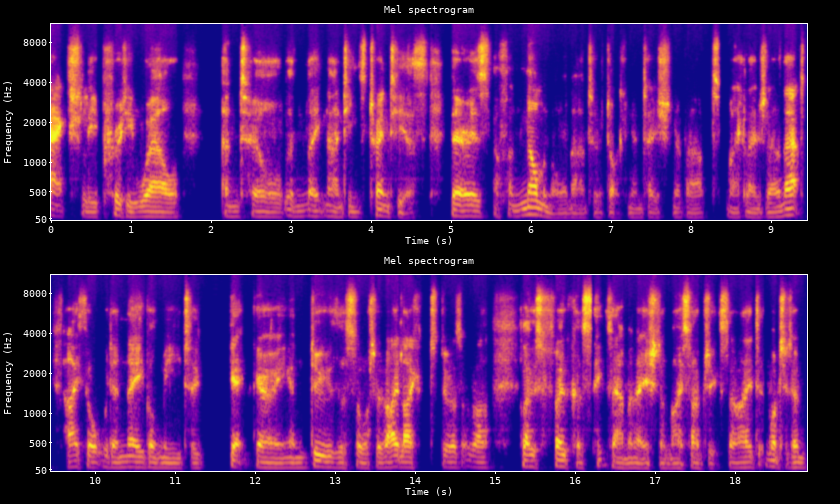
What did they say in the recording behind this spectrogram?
actually pretty well until the late 19th, 20th, there is a phenomenal amount of documentation about Michelangelo. And that I thought would enable me to get going and do the sort of I like to do a sort of rather close focus examination of my subject. So I wanted to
